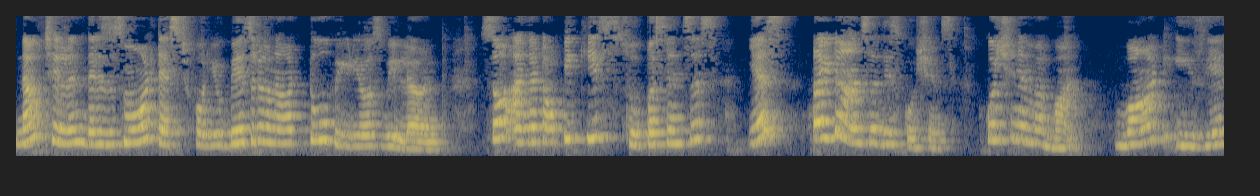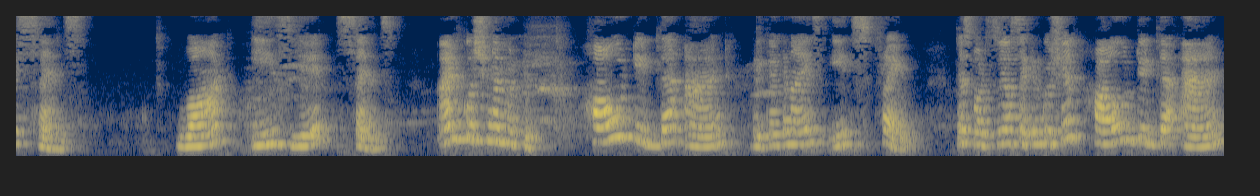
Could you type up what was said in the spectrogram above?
Now children, there is a small test for you based on our two videos we learned. So, and the topic is super senses. Yes, try to answer these questions. Question number one. What is a sense? What is a sense? And question number two. How did the ant recognize its friend? Yes, what's your second question? How did the ant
